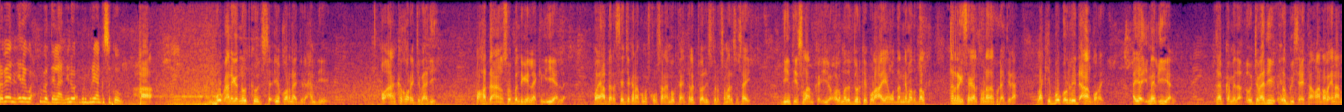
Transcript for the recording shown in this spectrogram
rabeen inay wax ku bedelaan inay wax burburiyaan ka sokow ha. Buug aniga noodkoodisa ii qornaa jira xamdiyey oo aan ka qoray jabhadihii oo hadda aan soo bandhigayn laakiin ii yaalla. Waayo hadda raseejo kalaan ku mashquulsanaa mogta intellectual history of somali society diinta islaamka iyo culummada doorkay ku lahaayeen wadannimada dalka. Qarniga sagaal tobnaadaan ku dhex jiraa. Laakiin book already aan qoray ayaa meel ii yaal. Qayb ka mid a oo jabhadihii xooggiisa ay tahay aan raba inaan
